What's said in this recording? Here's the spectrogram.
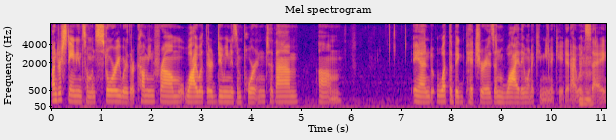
understanding someone's story where they're coming from why what they're doing is important to them um, and what the big picture is and why they want to communicate it i would say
